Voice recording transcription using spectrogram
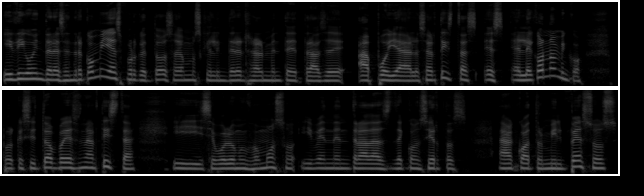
Y digo interés entre comillas porque todos sabemos que el interés realmente detrás de apoyar a los artistas es el económico, porque si tú apoyas a un artista y se vuelve muy famoso y vende entradas de conciertos a 4 mil pesos,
